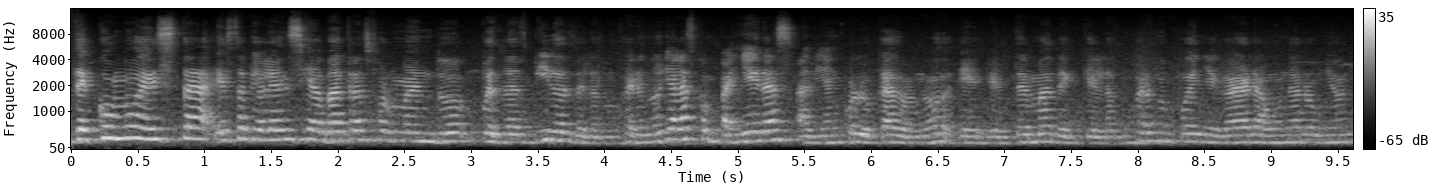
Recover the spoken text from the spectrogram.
de cómo esta, esta violencia va transformando pues, las vidas de las mujeres. ¿no? Ya las compañeras habían colocado ¿no? el, tema de que las mujeres no pueden llegar a una reunión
